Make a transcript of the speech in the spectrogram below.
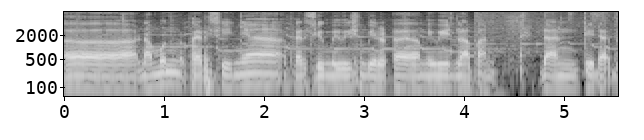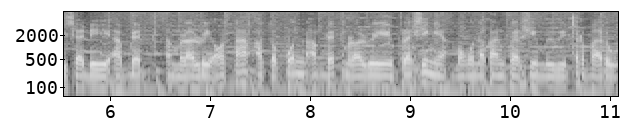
uh, namun versinya versi MIUI 9 uh, MIUI 8 dan tidak bisa diupdate melalui OTA ataupun update melalui flashing ya menggunakan versi MIUI terbaru.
